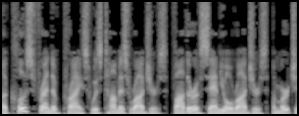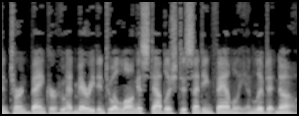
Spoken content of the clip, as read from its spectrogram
A close friend of Price was Thomas Rogers, father of Samuel Rogers, a merchant-turned-banker who had married into a long-established dissenting family and lived at No.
